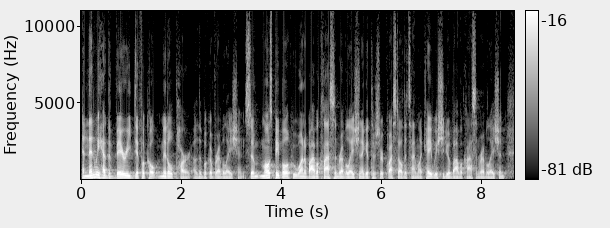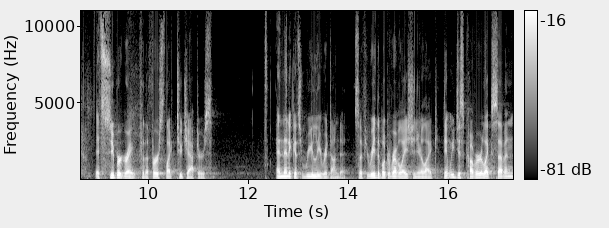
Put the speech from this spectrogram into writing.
and then we have the very difficult middle part of the book of Revelation. So most people who want a Bible class in Revelation, I get this request all the time, like, hey, we should do a Bible class in Revelation. It's super great for the first like two chapters. and then it gets really redundant. So if you read the book of Revelation, you're like, didn't we just cover like seven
